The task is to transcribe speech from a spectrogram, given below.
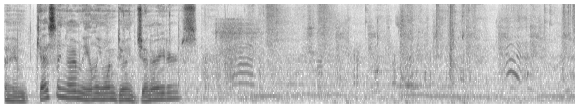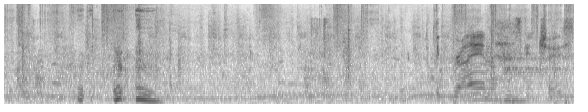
I'm guessing I'm the only one doing generators. I think Brian is getting chased.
